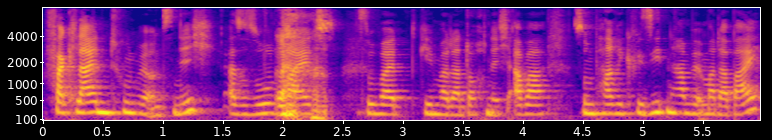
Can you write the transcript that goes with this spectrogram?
Verkleiden tun wir uns nicht. Also so weit, so weit gehen wir dann doch nicht. Aber so ein paar Requisiten haben wir immer dabei.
